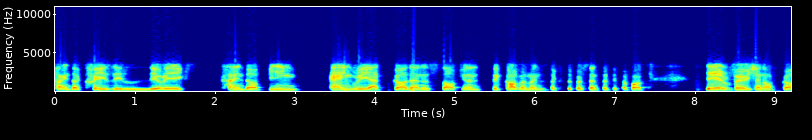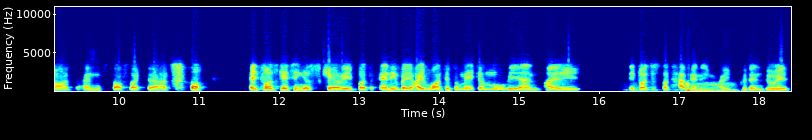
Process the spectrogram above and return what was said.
kind of crazy lyrics, kind of being angry at God and stuff, you know, the government is like super sensitive about their version of God and stuff like that. So it was getting scary. But anyway, I wanted to make a movie and I it was just not happening. I couldn't do it.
